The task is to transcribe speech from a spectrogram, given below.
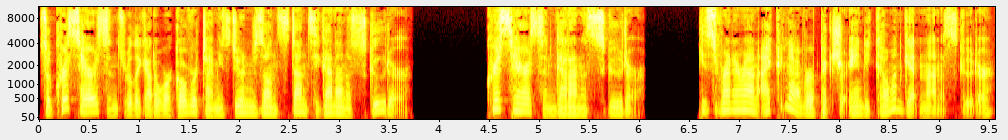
so Chris Harrison's really got to work overtime. He's doing his own stunts. He got on a scooter. Chris Harrison got on a scooter. He's running around. I could never picture Andy Cohen getting on a scooter.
